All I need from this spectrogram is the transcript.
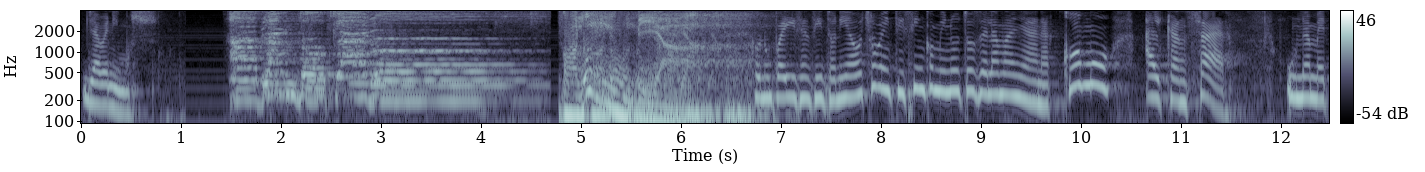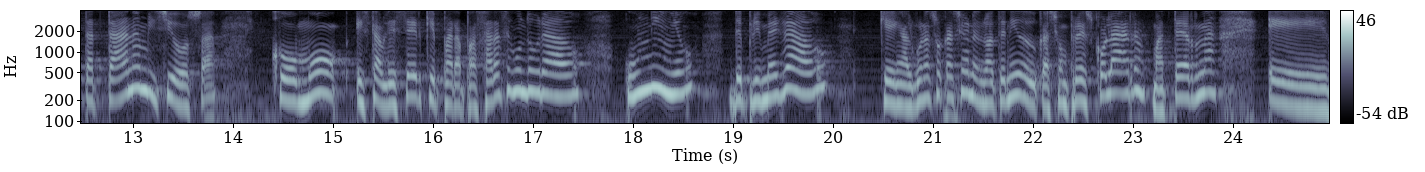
Ya venimos. Hablando claro. Colombia con un país en sintonía, 8.25 minutos de la mañana. ¿Cómo alcanzar una meta tan ambiciosa como establecer que para pasar a segundo grado, un niño de primer grado que en algunas ocasiones no ha tenido educación preescolar, materna, eh,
